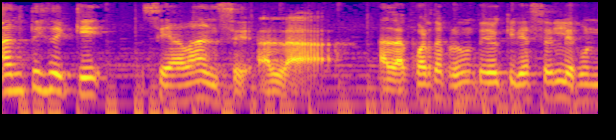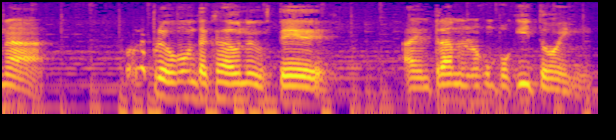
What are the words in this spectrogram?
antes de que se avance a la, a la cuarta pregunta, yo quería hacerles una, una pregunta a cada uno de ustedes, adentrándonos un poquito en,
